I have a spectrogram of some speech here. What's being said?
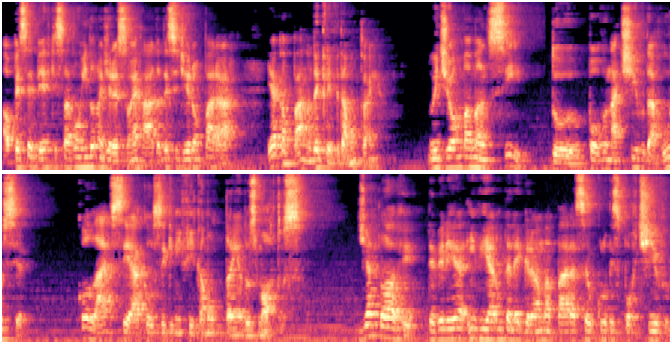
Ao perceber que estavam indo na direção errada, decidiram parar e acampar no declive da montanha. No idioma Mansi, do povo nativo da Rússia, Kolat Siakon significa Montanha dos Mortos. Dyatlov deveria enviar um telegrama para seu clube esportivo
